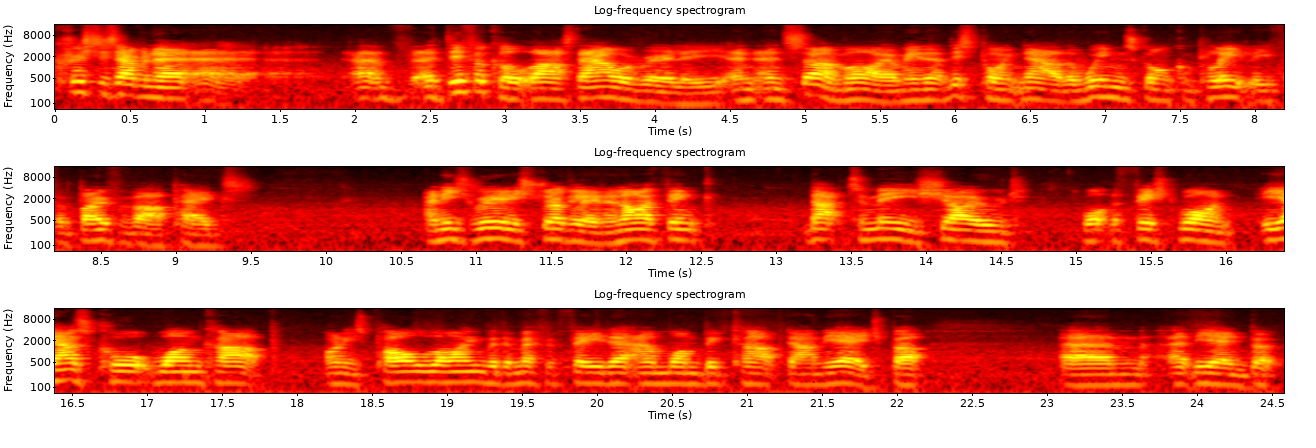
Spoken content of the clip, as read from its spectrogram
Chris is having a, a, a, difficult last hour really and, and so am I. I mean at this point now the wind's gone completely for both of our pegs and he's really struggling. And I think that to me showed what the fish want. He has caught one carp on his pole line with a method feeder and one big carp down the edge, but um, at the end. But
